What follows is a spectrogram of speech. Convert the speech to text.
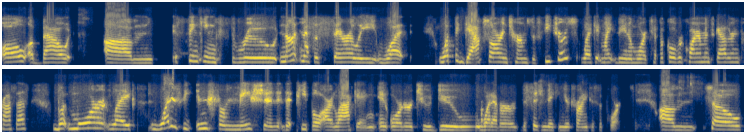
all about um, thinking through not necessarily what what the gaps are in terms of features, like it might be in a more typical requirements gathering process, but more like what is the information that people are lacking in order to do whatever decision making you're trying to support. Um, so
